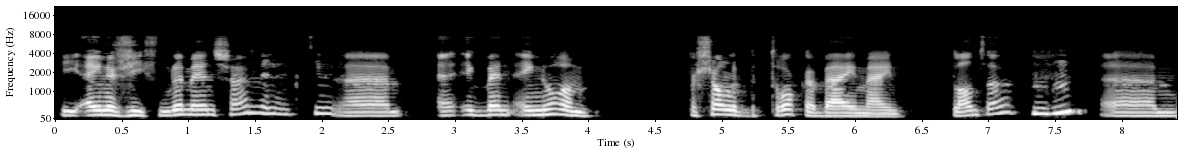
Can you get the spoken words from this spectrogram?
die energie voelen mensen. Tuurlijk, tuurlijk. Ehm, ik ben enorm persoonlijk betrokken bij mijn klanten. Mhm. Ehm,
